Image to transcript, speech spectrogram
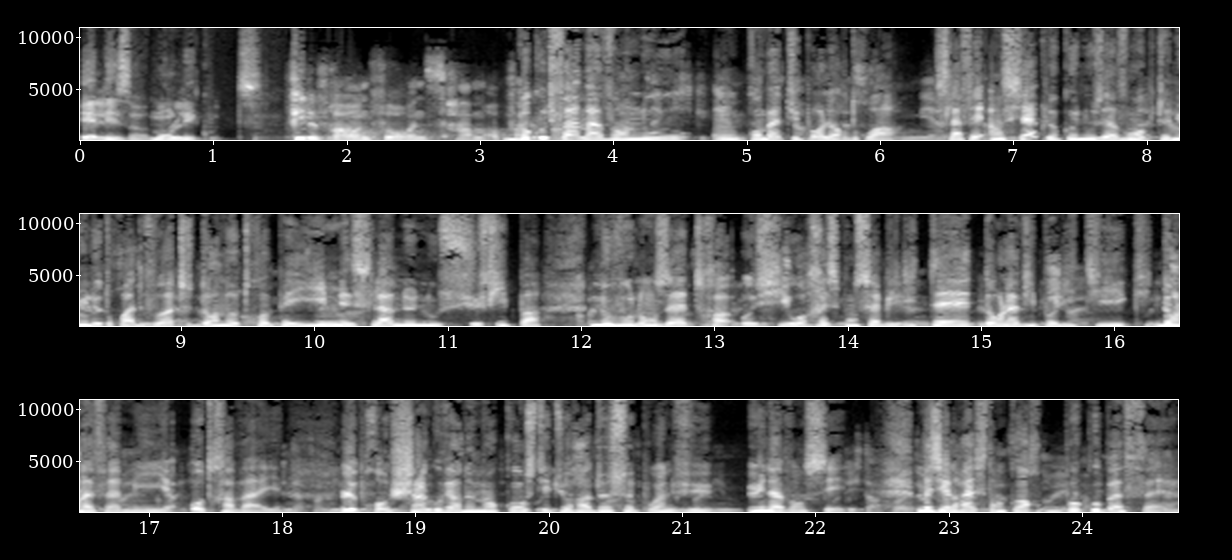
et les hommes. On l'écoute. Beaucoup de femmes avant nous ont combattu pour leurs droits. Cela fait un siècle que nous avons obtenu le droit de vote dans notre pays, mais cela ne nous suffit pas. Nous voulons être aussi aux responsabilités dans la vie politique, dans la famille, au travail. Le prochain gouvernement constituera de ce point de vue une avancée. Mais il reste encore beaucoup à faire.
